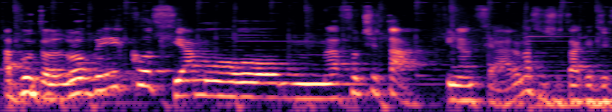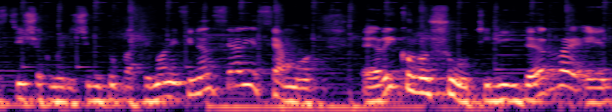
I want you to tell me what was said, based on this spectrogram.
Appunto, Robeco siamo una società finanziaria, una società che gestisce, come dicevi tu, patrimoni finanziari e siamo eh, riconosciuti leader eh,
